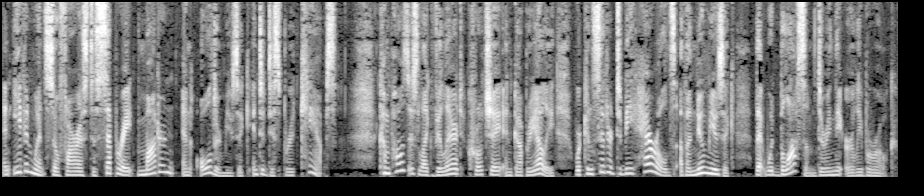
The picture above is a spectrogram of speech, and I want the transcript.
and even went so far as to separate modern and older music into disparate camps. Composers like Willaert, Croce, and Gabrieli were considered to be heralds of a new music that would blossom during the early Baroque.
